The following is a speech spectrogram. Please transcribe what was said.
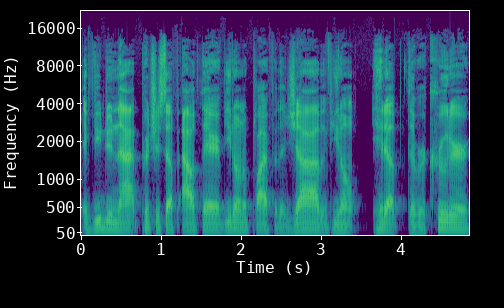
If you do not put yourself out there, if you don't apply for the job, if you don't hit up the recruiter,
